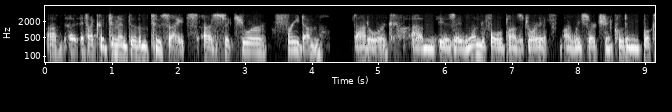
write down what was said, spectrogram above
Uh, if I could commend to them two sites, uh, securefreedom.org um, is a wonderful repository of our research, including books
